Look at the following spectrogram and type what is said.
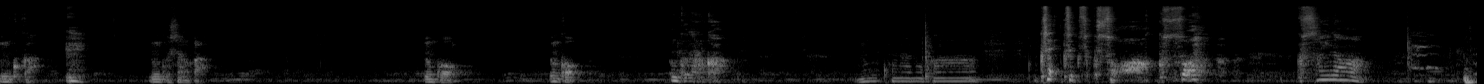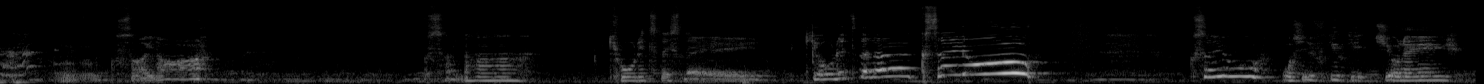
うんこか。うんこしたのか。うんこ。うんこ。うんこなのか。うんこなのか。くさせくそくそくそ臭いな臭いな臭いな強烈ですね。強烈だな臭いよ臭いよお尻ふきふきしようね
